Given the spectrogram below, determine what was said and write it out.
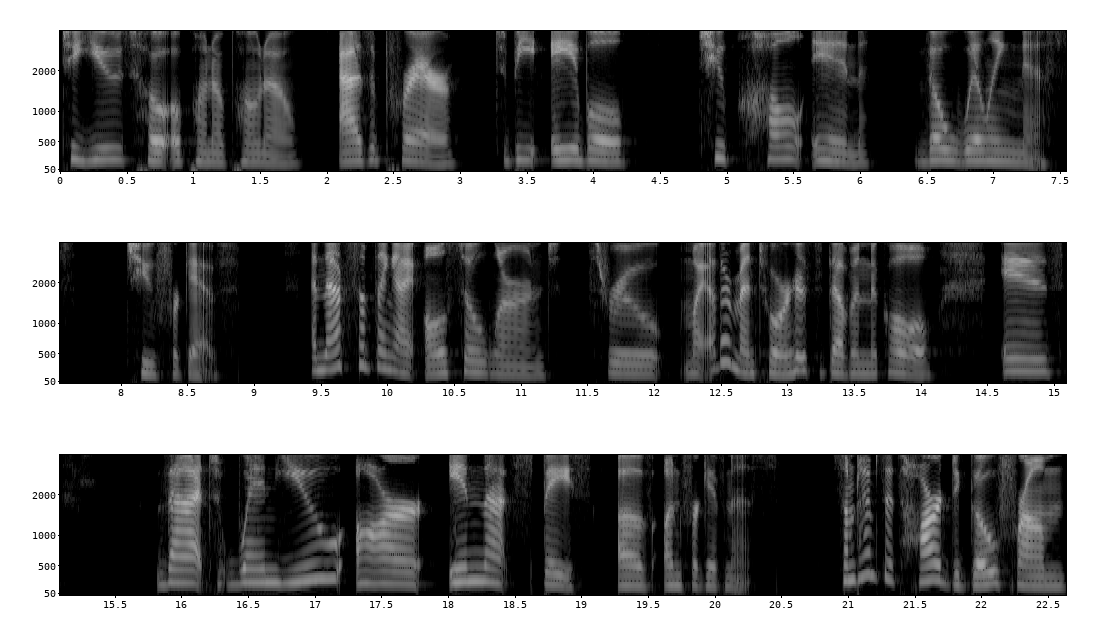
to use Ho'oponopono as a prayer to be able to call in the willingness to forgive. And that's something I also learned through my other mentors, and Nicole, is that when you are in that space of unforgiveness, sometimes it's hard to go from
